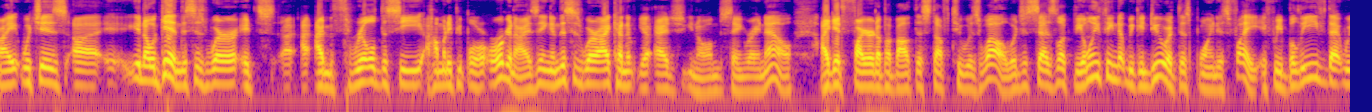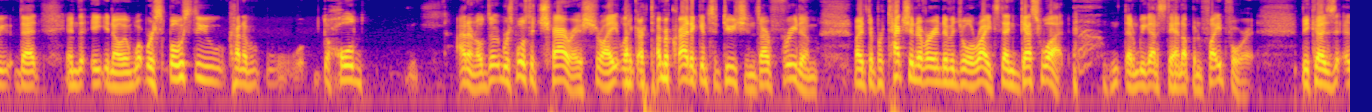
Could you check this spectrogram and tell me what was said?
right? Which is, uh, you know, again, this is where it's. I, I'm thrilled to see how many people are organizing, and this is where I kind of, as you know, I'm saying right now, I get fired up about this stuff too as well. Which just says, look, the only thing that we can do at this point is fight. If we believe that we that and you know, and what we're supposed to kind of hold I don't know, we're supposed to cherish, right? Like our democratic institutions, our freedom, right? The protection of our individual rights. Then guess what? then we got to stand up and fight for it, because uh,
